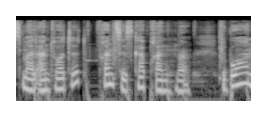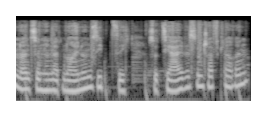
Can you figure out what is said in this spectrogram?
Diesmal antwortet Franziska Brandner, geboren 1979, Sozialwissenschaftlerin,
